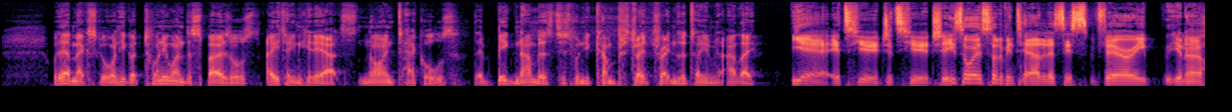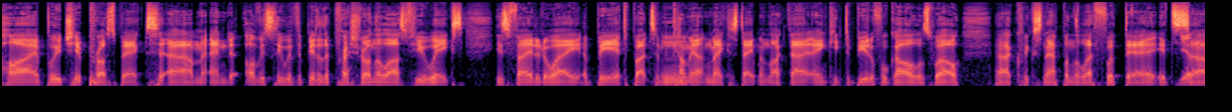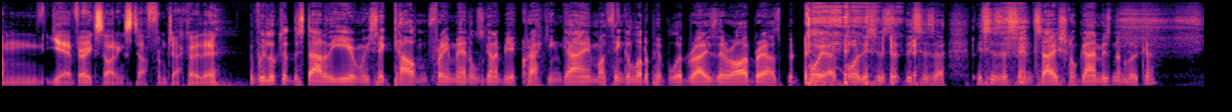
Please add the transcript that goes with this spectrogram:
without Max Gawn, he got 21 disposals, 18 hitouts, nine tackles. They're big numbers just when you come straight straight into the team, aren't they? Yeah, it's huge. It's huge. He's always sort of been touted as this very, you know, high blue chip prospect. Um, and obviously, with a bit of the pressure on the last few weeks, he's faded away a bit. But to come out and make a statement like that, and he kicked a beautiful goal as well, uh, quick snap on the left foot there. It's, Yep. um, yeah, very exciting stuff from Jacko there. If we looked at the start of the year and we said Carlton Fremantle's going to be a cracking game, I think a lot of people would raise their eyebrows. But boy, oh boy, this is a, this is a this is a sensational game, isn't it, Luca?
